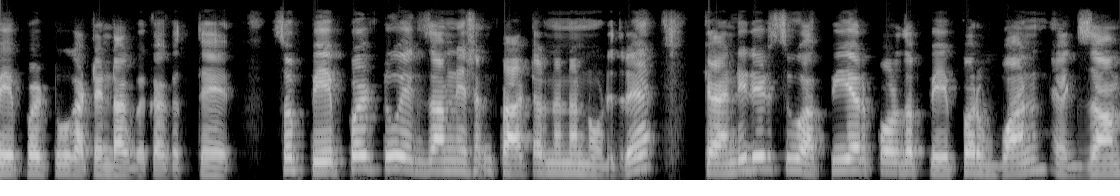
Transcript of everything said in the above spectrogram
ಪೇಪರ್ ಟೂಗೆ ಅಟೆಂಡ್ ಆಗಬೇಕಾಗುತ್ತೆ. So paper two examination pattern ಅನ್ನ ನೋಡಿದ್ರೆ candidates who appear for the paper one exam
